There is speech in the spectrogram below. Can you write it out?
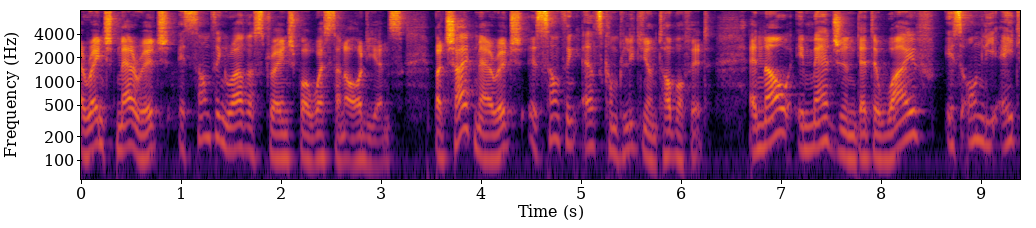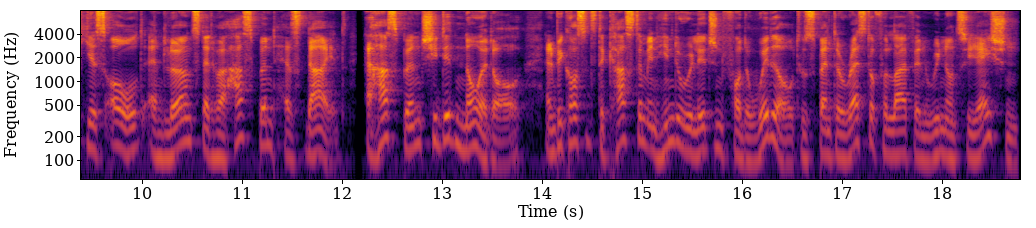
Arranged marriage is something rather strange for a Western audience, but child marriage is something else completely on top of it. And now imagine that the wife is only 8 years old and learns that her husband has died. A husband she didn't know at all, and because it's the custom in Hindu religion for the widow to spend the rest of her life in renunciation,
